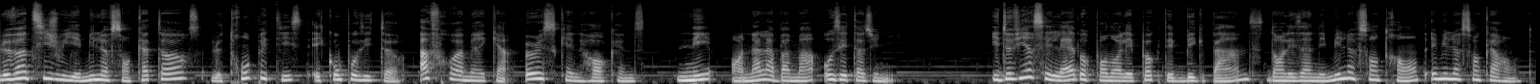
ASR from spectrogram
Le 26 juillet 1914, le trompettiste et compositeur afro-américain Erskine Hawkins naît en Alabama aux États-Unis. Il devient célèbre pendant l'époque des big bands dans les années 1930 et 1940.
